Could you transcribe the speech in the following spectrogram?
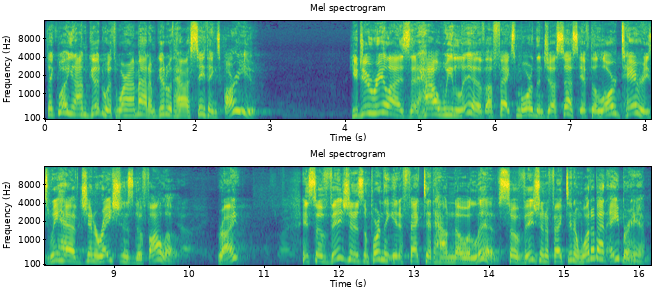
Think, well, you know, I'm good with where I'm at. I'm good with how I see things. Are you? You do realize that how we live affects more than just us. If the Lord tarries, we have generations to follow, yeah. right? right? And so vision is important thing. It affected how Noah lived. So vision affected him. What about Abraham?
